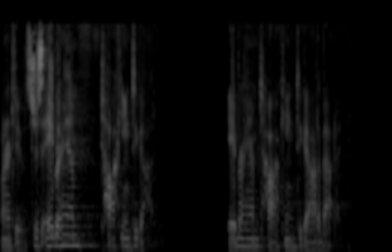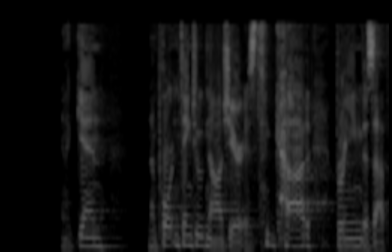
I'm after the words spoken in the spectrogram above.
One or two. It's just Abraham talking to God. Abraham talking to God about it. And again, an important thing to acknowledge here is God bringing this up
